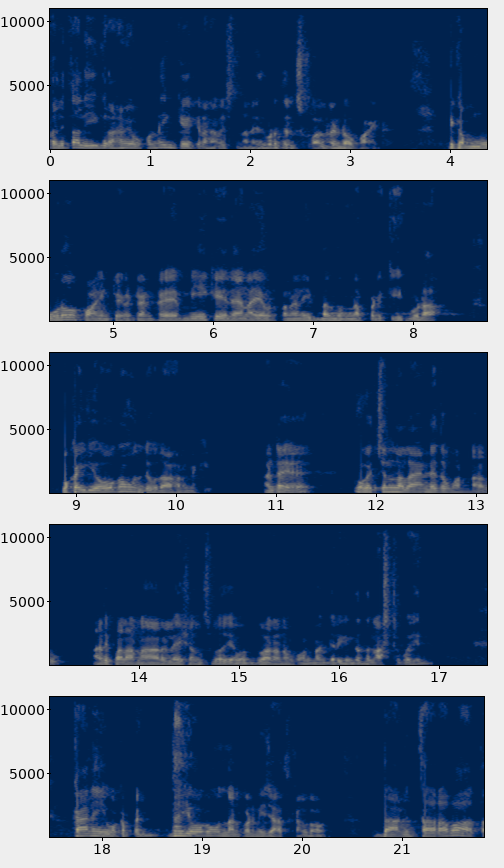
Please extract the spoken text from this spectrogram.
ఫలితాలు ఈ గ్రహం ఇవ్వకుండా ఇంకే గ్రహం ఇస్తుంది అనేది కూడా తెలుసుకోవాలి రెండవ పాయింట్ ఇక మూడో పాయింట్ ఏంటంటే మీకు ఏదైనా ఎవరితోనైనా ఇబ్బంది ఉన్నప్పటికీ కూడా ఒక యోగం ఉంది ఉదాహరణకి. అంటే ఒక చిన్న ల్యాండ్ ఏదో కొన్నారు అది ఫలానా రిలేషన్స్లో ఎవరి ద్వారానో కొనడం జరిగింది అది నష్టపోయింది. కానీ ఒక పెద్ద యోగం ఉందనుకోండి మీ జాతకంలో. దాని తర్వాత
